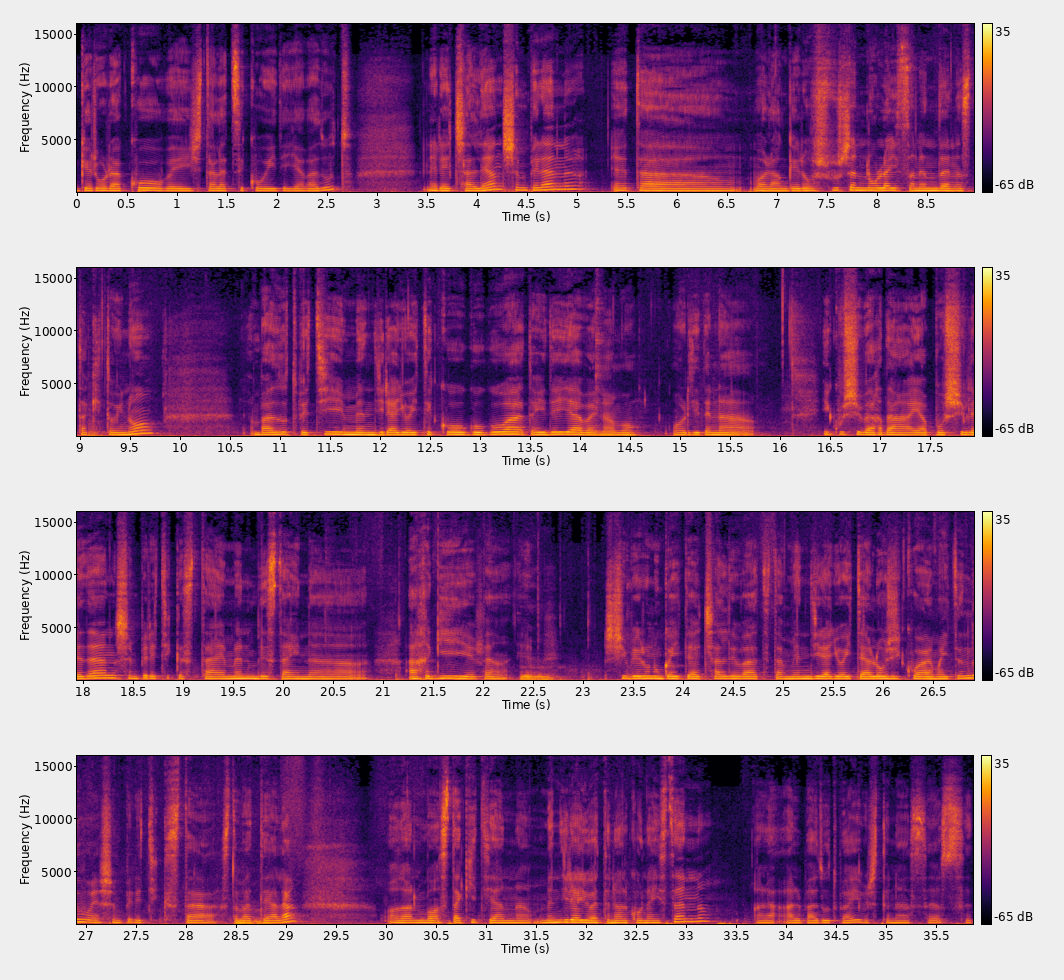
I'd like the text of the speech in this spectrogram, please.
gerorako be instalatzeko ideia badut. Nere txaldean, senperan, eta voilà, gero susen nola izanen den ez dakito ino. Badut beti mendira joaiteko gogoa eta ideia, baina bon, hori dena ikusi behar da ea posible den, senperetik ez da hemen bestain uh, argi, efen, mm Siberun ukaitea etxalde bat eta mendira joaitea logikoa emaiten du, eh, senperetik ez da, ez da mm -hmm. Odan, bon, ez dakitian mendira joaten alko nahi zen, ala, alba dut bai, beste naz ez,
